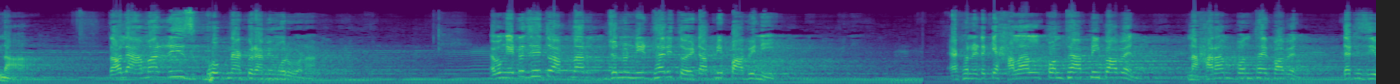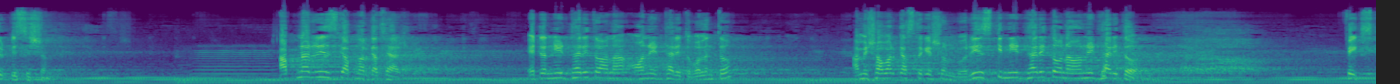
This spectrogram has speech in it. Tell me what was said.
না। তাহলে আমার রিস্ক ভোগ না করে আমি মরবো না। এবং এটা যেহেতু আপনার জন্য নির্ধারিত, এটা আপনি পাবেনই। এখন এটা কি হালাল পন্থায় আপনি পাবেন, না হারাম পন্থায় পাবেন? দ্যাট ইজ ইউর ডিসিশন আপনার রিস্ক আপনার কাছে আসবে। এটা নির্ধারিত না অনির্ধারিত, বলেন তো? আমি সবার কাছ থেকে শুনব। রিস্ক নির্ধারিত না অনির্ধারিত? ফিক্সড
